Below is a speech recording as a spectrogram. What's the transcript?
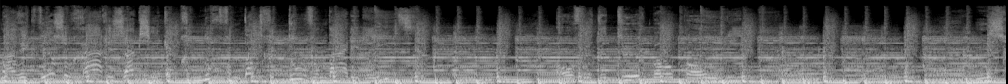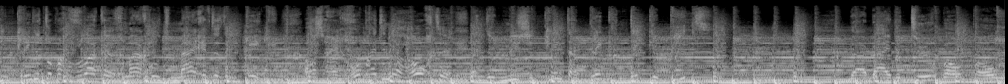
Maar ik wil zo graag eens actie, ik heb genoeg van dat gedoe, vandaar dit lied. Over de turbopolie. Misschien klinkt het oppervlakkig, maar goed, mij geeft het een kick. Als hij rondrijdt in de hoogte en de muziek klinkt uit blik, dikke beat. Daarbij de turbopolie.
